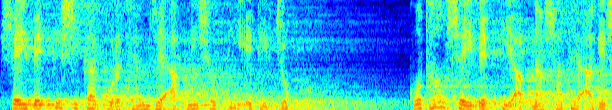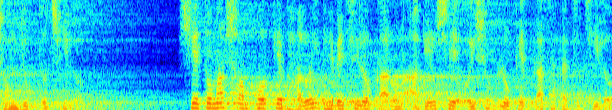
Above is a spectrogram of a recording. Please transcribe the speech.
সেই ব্যক্তি স্বীকার করেছেন যে আপনি সত্যি এটির যোগ্য। কোথাও সেই ব্যক্তি আপনার সাথে আগে সংযুক্ত ছিল। সে তোমার সম্পর্কে ভালোই ভেবেছিল কারণ আগে সে ওইসব লোকের কাছাকাছি ছিল,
